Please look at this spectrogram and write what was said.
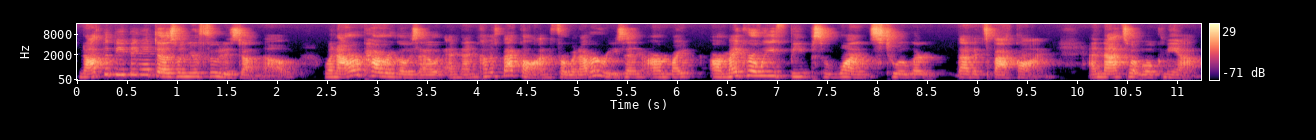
Not the beeping it does when your food is done, though. When our power goes out and then comes back on, for whatever reason, our, mic- our microwave beeps once to alert that it's back on. And that's what woke me up.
